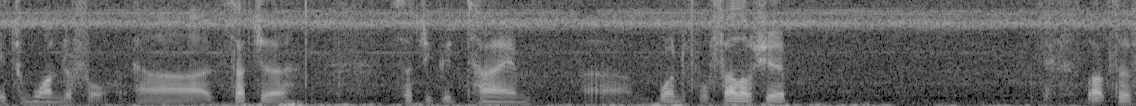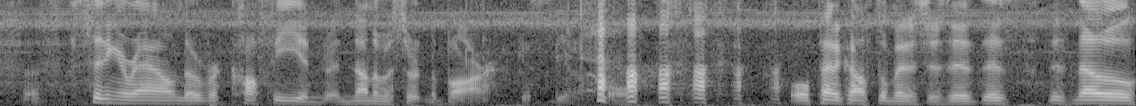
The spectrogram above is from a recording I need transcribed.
it's wonderful. Uh, such a such a good time, uh, wonderful fellowship. Lots of, of sitting around over coffee, and, and none of us are at the bar because you know. all- old Pentecostal ministers. There's, there's there's no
